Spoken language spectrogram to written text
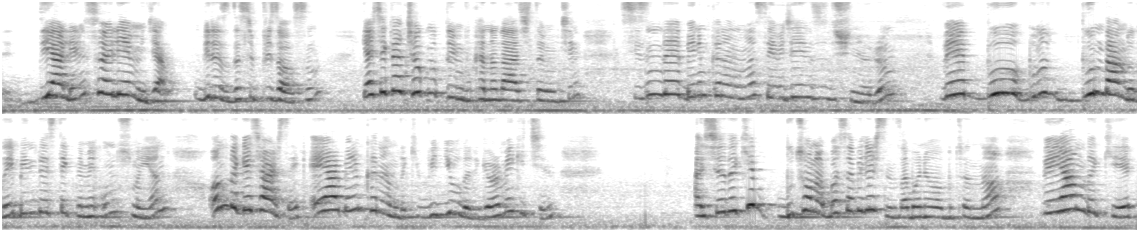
e, diğerlerini söyleyemeyeceğim. Biraz da sürpriz olsun. Gerçekten çok mutluyum bu kanalı açtığım için. Sizin de benim kanalımı seveceğinizi düşünüyorum. Ve bu bunu bundan dolayı beni desteklemeyi unutmayın. Onu da geçersek eğer benim kanalımdaki videoları görmek için aşağıdaki butona basabilirsiniz abone ol butonuna ve yandaki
